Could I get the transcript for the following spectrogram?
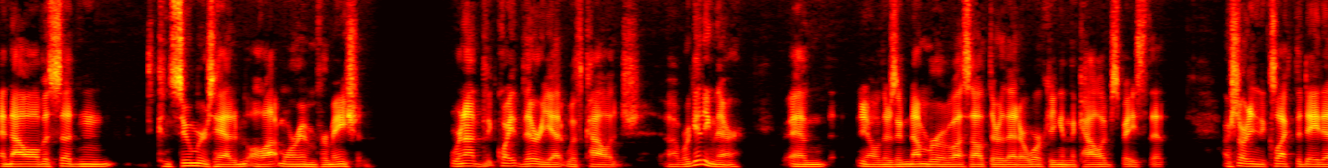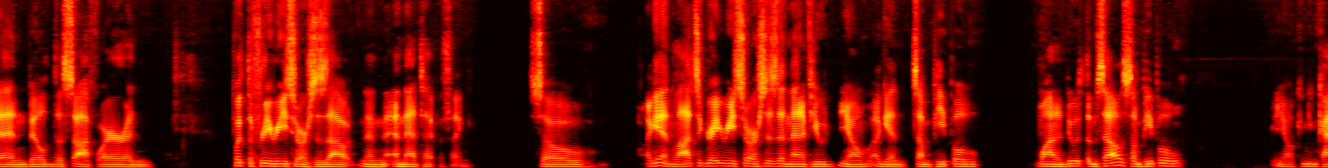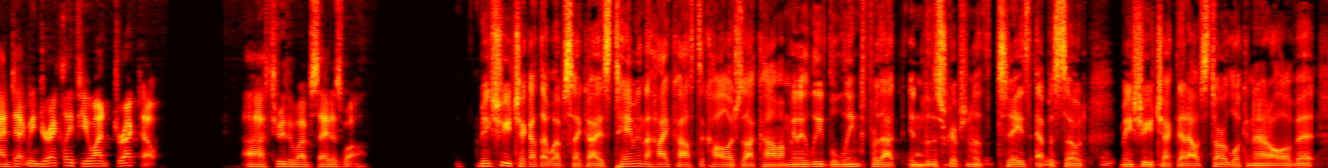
and now all of a sudden consumers had a lot more information. We're not quite there yet with college. Uh, we're getting there, and you know, there's a number of us out there that are working in the college space that are starting to collect the data and build the software and put the free resources out and, and that type of thing. So again, lots of great resources. And then if you, you know, again, some people want to do it themselves. Some people, you know, can you contact me directly if you want direct help uh, through the website as well. make sure you check out that website, guys. TamingTheHighCostOfCollege.com. I'm going to leave the link for that in the description of today's episode. Make sure you check that out. Start looking at all of it.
